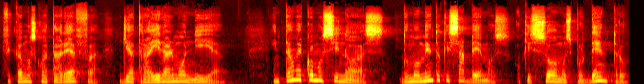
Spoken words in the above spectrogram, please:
ficamos com a tarefa de atrair a harmonia. Então é como se nós, do momento que sabemos o que somos por dentro,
